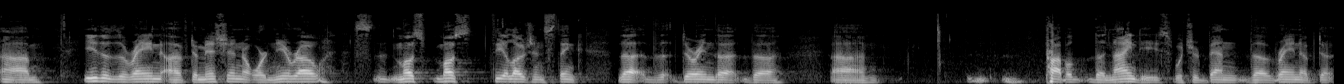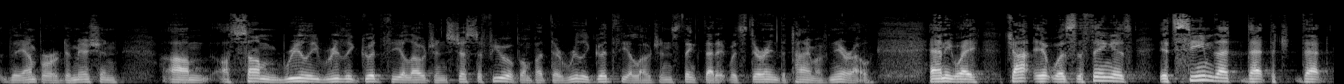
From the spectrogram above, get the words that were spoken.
um, either the reign of Domitian or Nero. Most most theologians think the, the during the the um, probably the 90s, which had been the reign of the emperor Domitian. Um, uh, some really, really good theologians, just a few of them, but they're really good theologians, think that it was during the time of Nero. Anyway, it was the thing is, it seemed that that the, that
